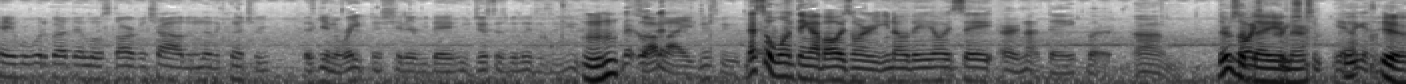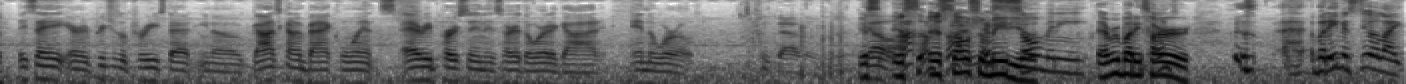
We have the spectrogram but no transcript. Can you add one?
okay, well, what about that little starving child in another country that's getting raped and shit every day, who's just as religious as you? Mhm. So I'm like, this dude. That's the one thing I've always wondered. You know, they always say, or not they, but um, There's it's a always they in there. To, yeah, I guess. Yeah. They say, or preachers will preach that you know God's coming back once every person has heard the word of God in the world. Two thousand. It's Yo, it's I- it's sorry, social there's media. So many. Everybody's heard. But even still, like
